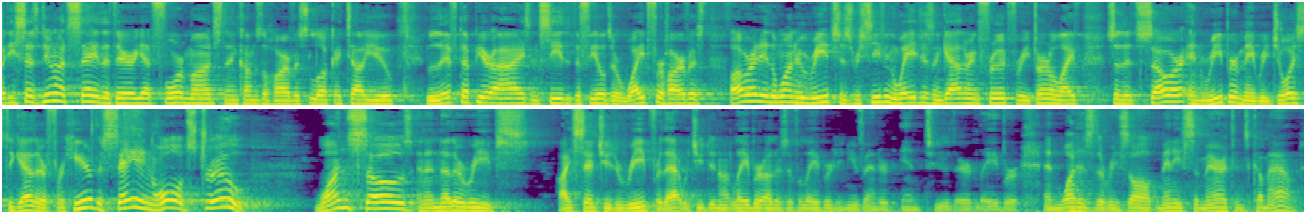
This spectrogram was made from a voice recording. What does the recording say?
But he says, Do not say that there are yet four months, then comes the harvest. Look, I tell you, lift up your eyes and see that the fields are white for harvest. Already the one who reaps is receiving wages and gathering fruit for eternal life, so that sower and reaper may rejoice together. For here the saying holds true one sows and another reaps. I sent you to reap for that which you did not labor. Others have labored, and you've entered into their labor. And what is the result? Many Samaritans come out.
